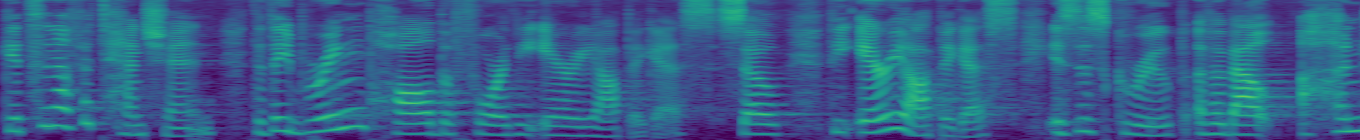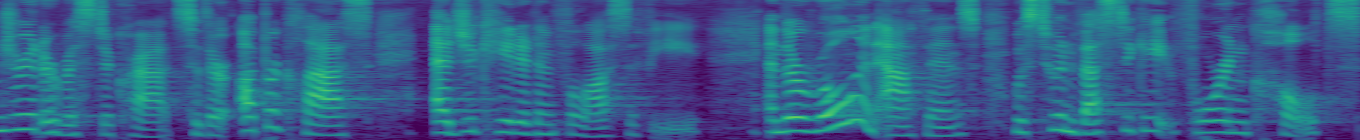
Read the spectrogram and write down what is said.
gets enough attention that they bring Paul before the Areopagus. So the Areopagus is this group of about 100 aristocrats, so they're upper class, educated in philosophy. And their role in Athens was to investigate foreign cults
